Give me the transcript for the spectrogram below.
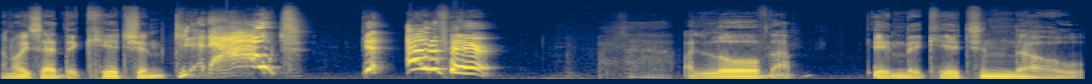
And I said, The kitchen. Get out! Get out of here! I love that. In the kitchen, though.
